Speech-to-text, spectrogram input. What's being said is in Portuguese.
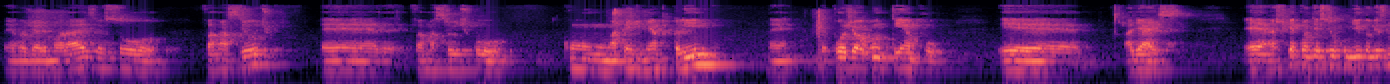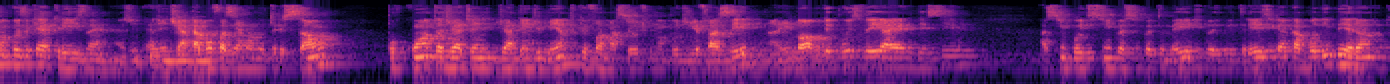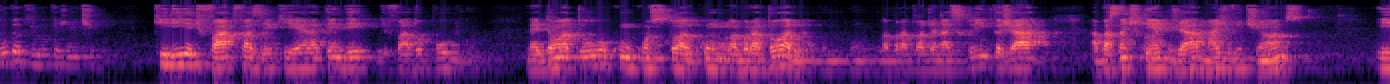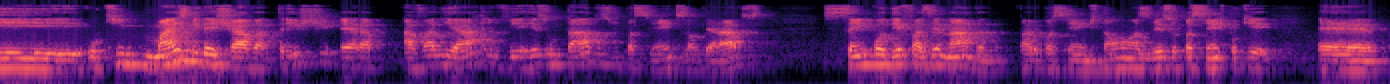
é Rogério Moraes, eu sou farmacêutico, é, farmacêutico com atendimento clínico, né? Depois de algum tempo, é, aliás, é, acho que aconteceu comigo a mesma coisa que a Cris, né? A gente, a gente acabou fazendo nutrição por conta de aten- de atendimento que o farmacêutico não podia fazer. Aí logo depois veio a RDC, a 585 e a 586 de 2013, que acabou liberando tudo aquilo que a gente queria de fato fazer, que era atender de fato ao público. né? Então, eu atuo com consultório, com um laboratório, um laboratório de análise clínica já há bastante tempo, já mais de 20 anos. E o que mais me deixava triste era avaliar e ver resultados de pacientes alterados sem poder fazer nada para o paciente. Então, às vezes, o paciente, porque é,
